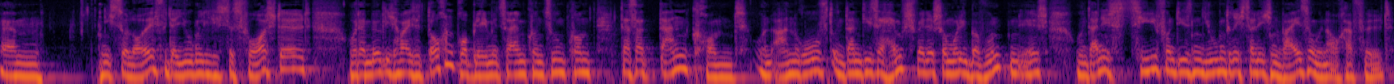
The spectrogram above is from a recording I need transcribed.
ähm, nicht so läuft, wie der Jugendliche sich das vorstellt, oder möglicherweise doch ein Problem mit seinem Konsum kommt, dass er dann kommt und anruft und dann diese Hemmschwelle schon mal überwunden ist und dann ist das Ziel von diesen jugendrichterlichen Weisungen auch erfüllt.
